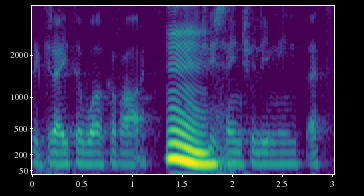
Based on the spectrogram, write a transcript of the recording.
the greater work of art, Mm. which essentially means that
